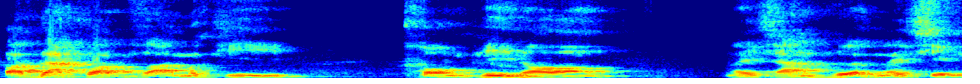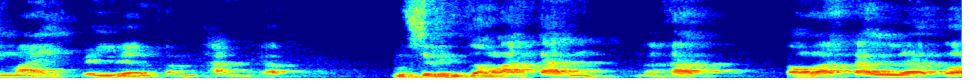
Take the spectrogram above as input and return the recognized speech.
ความรักความสามัคคีของพี่น้องในช้างเผือกในเชียงใหม่เป็นเรื่องสำคัญครับ มุสลิมต้องรักกันนะครับ ต้องรักกันแล้วก็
